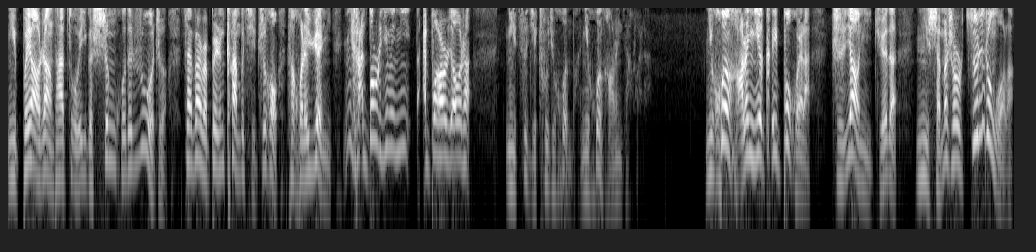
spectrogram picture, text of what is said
你不要让他作为一个生活的弱者，在外边被人看不起之后，他回来怨你。你看，都是因为你哎不好好教上，你自己出去混吧。你混好了，你再回来。你混好了，你也可以不回来。只要你觉得你什么时候尊重我了，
